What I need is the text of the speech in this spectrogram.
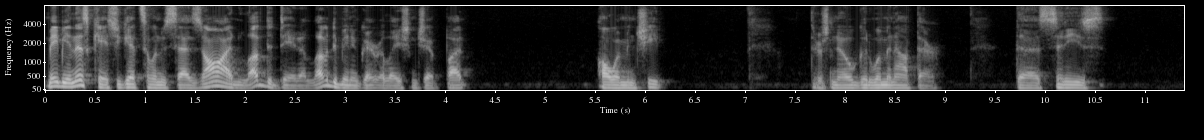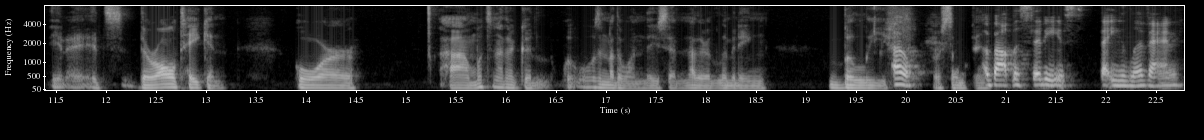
maybe in this case, you get someone who says, Oh, I'd love to date, I'd love to be in a great relationship, but all women cheat. There's no good women out there. The cities, you know, it's they're all taken. Or um, what's another good? What, what was another one? They said another limiting belief oh, or something about the cities that you live in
